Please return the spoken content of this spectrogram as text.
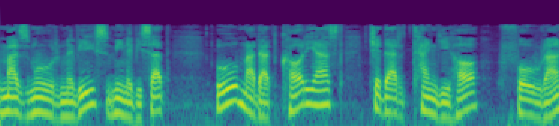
مزمور نویس می نویسد او مددکاری است که در تنگی ها فورا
